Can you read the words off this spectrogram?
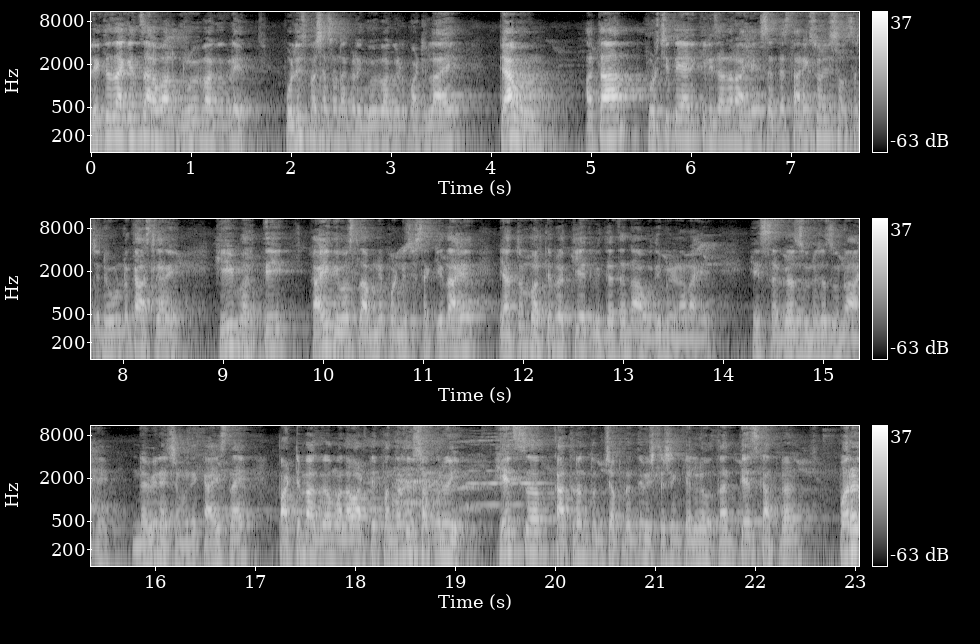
रिक्त जागेचा अहवाल गृह विभागाकडे पोलीस प्रशासनाकडे गृह विभागाकडे पाठवला आहे. त्यावरून आता पुढची तयारी केली जाणार आहे. सध्या स्थानिक स्वराज्य संस्थांच्या निवडणुका असल्याने ही भरती काही दिवस लांबणी पडण्याची शक्यता आहे. यातून भरती प्रक्रियेत विद्यार्थ्यांना अवधी मिळणार आहे. हे सगळं जुनं जुनं आहे. नवीन ह्याच्यामध्ये काहीच नाही. पाठीमागं मला वाटते पंधरा दिवसापूर्वी हेच कात्रण तुमच्यापर्यंत विश्लेषण केलेलं होतं आणि तेच कात्रण परत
